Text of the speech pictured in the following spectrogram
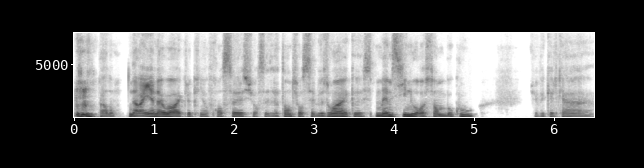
pardon, n'a rien à voir avec le client français sur ses attentes, sur ses besoins, et que même s'il nous ressemble beaucoup, j'avais quelqu'un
